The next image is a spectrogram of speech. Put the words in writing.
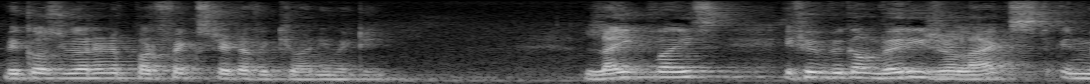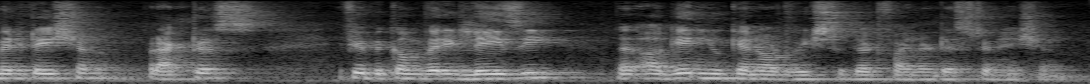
because you are in a perfect state of equanimity. Likewise, if you become very relaxed in meditation practice, if you become very lazy, then again you cannot reach to that final destination.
